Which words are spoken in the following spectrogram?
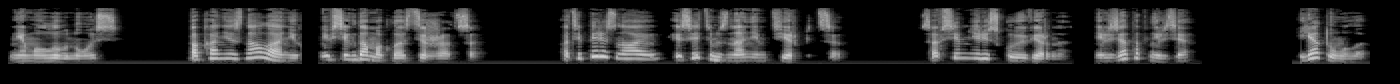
Нема улыбнулась. Пока не знала о них, не всегда могла сдержаться. А теперь знаю, и с этим знанием терпится. Совсем не рискую, верно. Нельзя так нельзя. Я думала,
